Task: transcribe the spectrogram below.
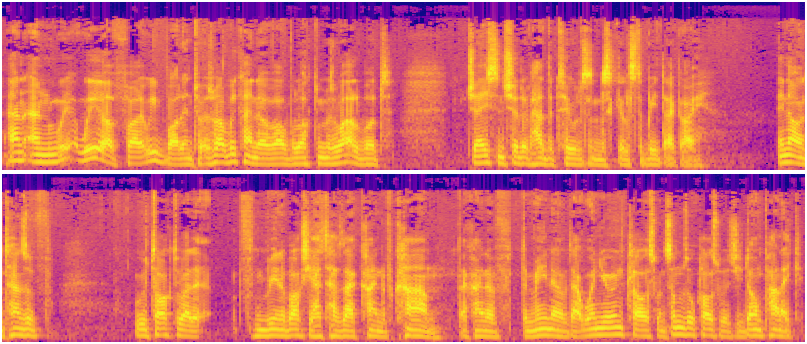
And and we we have, uh, we bought into it as well. We kind of overlooked him as well. But Jason should have had the tools and the skills to beat that guy. You know, in terms of we talked about it. From being a boxer, you have to have that kind of calm, that kind of demeanor. That when you're in close, when someone's up close with you, you don't panic.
